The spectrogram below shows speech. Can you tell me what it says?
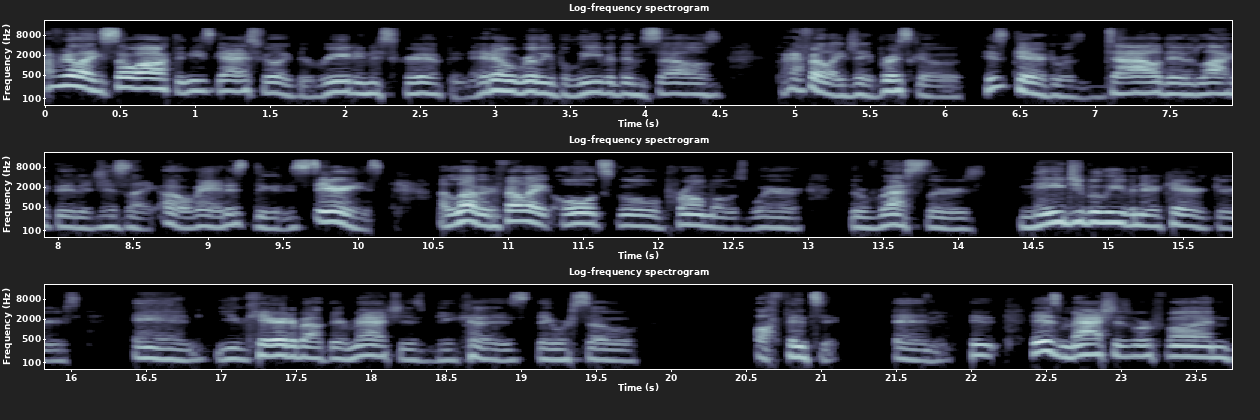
I feel like so often these guys feel like they're reading the script and they don't really believe it themselves. But I felt like Jay Briscoe, his character was dialed in and locked in and just like, oh man, this dude is serious. I love it. It felt like old school promos where the wrestlers made you believe in their characters and you cared about their matches because they were so authentic. And his, his matches were fun.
